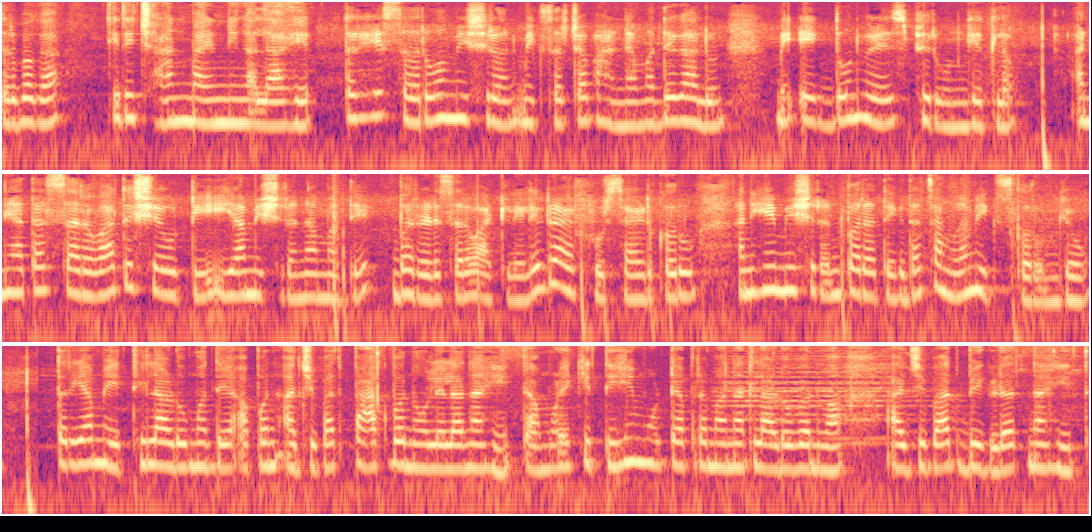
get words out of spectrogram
तर बघा किती छान बाइंडिंग आलं आहे. तर हे सर्व मिश्रण मिक्सरच्या भांड्यामध्ये घालून मी एक दोन वेळेस फिरवून घेतलं. आणि आता सर्वात शेवटी या मिश्रणामध्ये भरडसर वाटलेले ड्रायफ्रूट्स ॲड करू आणि हे मिश्रण परत एकदा चांगलं मिक्स करून घेऊ. तर या मेथी लाडूमध्ये आपण अजिबात पाक बनवलेला नाही त्यामुळे कितीही मोठ्या प्रमाणात लाडू बनवा अजिबात बिघडत नाहीत.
